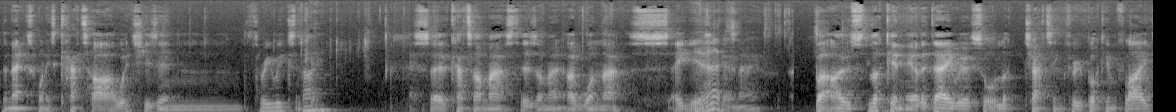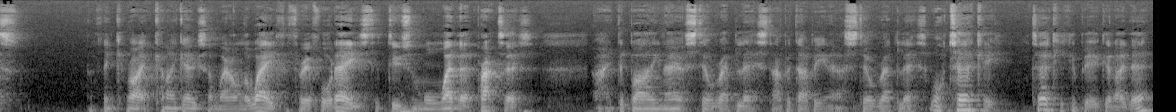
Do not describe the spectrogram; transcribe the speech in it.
the next one is Qatar, which is in three weeks' time. So Qatar Masters, I, mean, I won that eight years Yes. ago now. But I was looking the other day. We were sort of look, chatting through booking flights and thinking, right, can I go somewhere on the way for three or four days to do some warm weather practice? Right, Dubai now is still red list. Abu Dhabi now is still red list. Well, Turkey, Turkey could be a good idea.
